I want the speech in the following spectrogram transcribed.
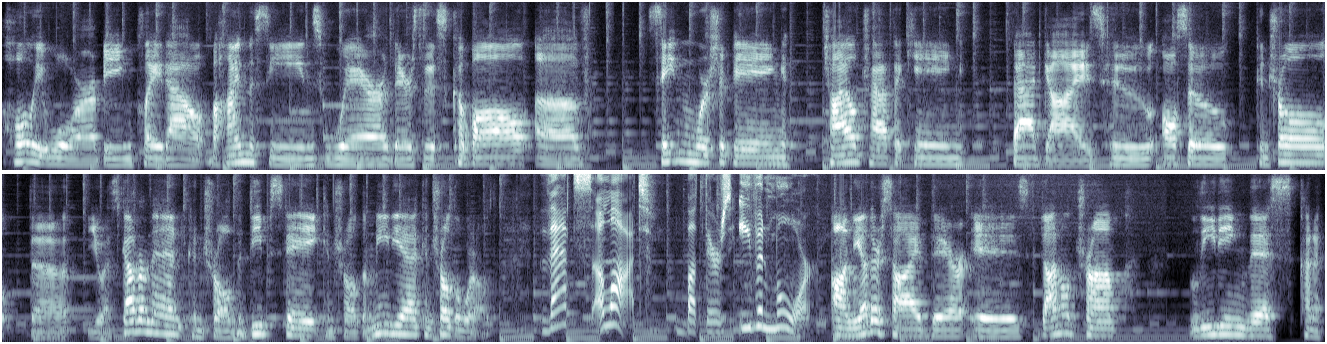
holy war being played out behind the scenes where there's this cabal of Satan worshiping, child trafficking bad guys who also control the US government, control the deep state, control the media, control the world. That's a lot, but there's even more. On the other side, there is Donald Trump leading this kind of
